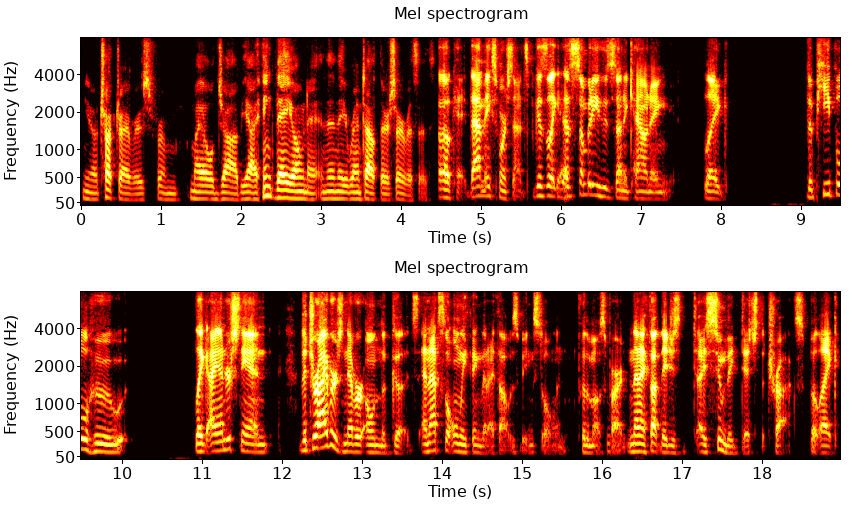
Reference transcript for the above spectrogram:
you know, truck drivers from my old job. Yeah, I think they own it and then they rent out their services. Okay, that makes more sense because like yeah. as somebody who's done accounting, like the people who like I understand the drivers never own the goods and that's the only thing that I thought was being stolen for the most part. And then I thought they just I assume they ditched the trucks. But like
